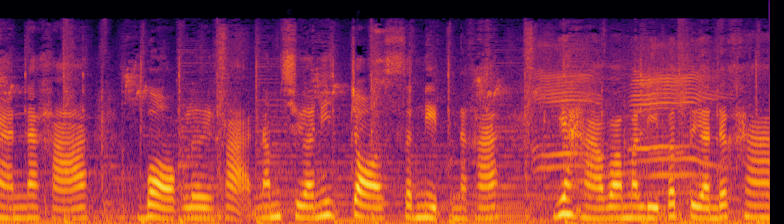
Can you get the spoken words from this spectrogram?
งั้นนะคะบอกเลยค่ะ น้ำเชื้อนี่จอดสนิทนะคะ อย่าหาวามะลิประเตือนด้วยค่ะ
